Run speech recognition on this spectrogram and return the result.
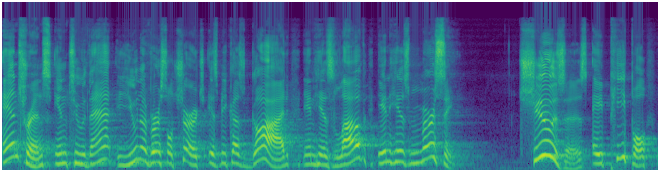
Entrance into that universal church is because God, in His love, in His mercy, chooses a people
